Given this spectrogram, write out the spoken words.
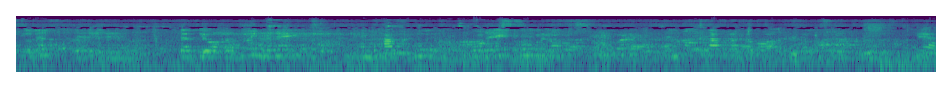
student, that you are doing great and have good great school and stuff like that. Yeah.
